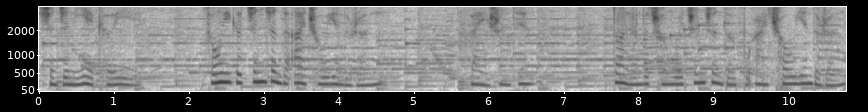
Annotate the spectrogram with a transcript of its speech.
甚至你也可以从一个真正的爱抽烟的人，在一瞬间断然的成为真正的不爱抽烟的人。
